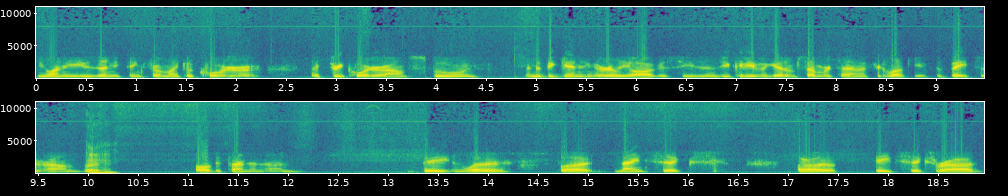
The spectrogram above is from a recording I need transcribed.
you want to use anything from like a quarter, like three quarter ounce spoon in the beginning, early August seasons. You could even get them summertime if you're lucky if the bait's around, but Mhm. all depending on bait and weather. But nine six, uh, eight six rods,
